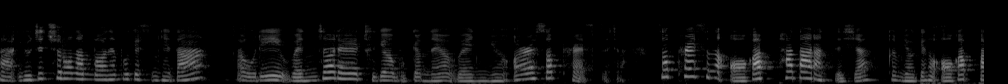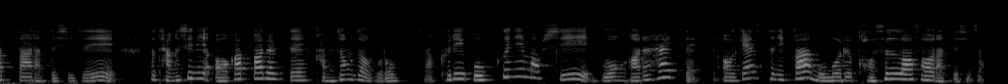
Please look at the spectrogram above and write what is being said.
자, 유지 추론 한번 해보겠습니다. 자, 우리 왼절에 두 개가 묶였네요. When you are suppressed. 자, suppress는 억압하다란 뜻이야. 그럼 여기서 억압받다란 뜻이지. 그래서 당신이 억압받을 때 감정적으로 자, 그리고 끊임없이 무언가를 할 때 against니까 뭐뭐를 거슬러서란 뜻이죠.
